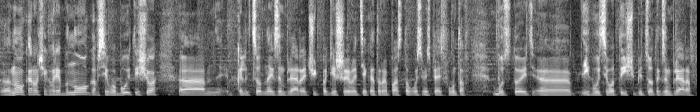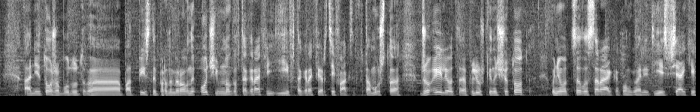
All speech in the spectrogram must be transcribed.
Ну, короче говоря, много всего. Будет еще э, коллекционные экземпляры чуть подешевле. Те, которые по 185 фунтов будут стоить, э, их будет всего 1500 экземпляров. Они тоже будут э, подписаны, пронумерованы. Очень много фотографий и фотографий артефактов. Потому что Джо Эллиот, э, Плюшкин еще тот, у него целый сарай, как он говорит. Есть всяких...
